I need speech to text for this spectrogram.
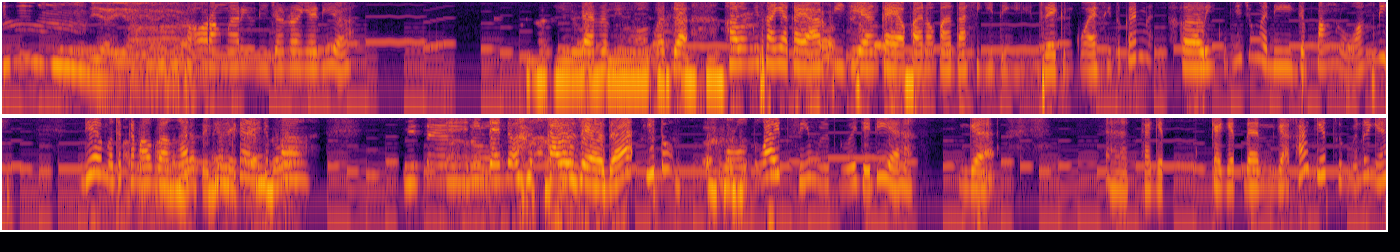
Hmm, iya iya iya. iya. Seorang Mario di genrenya dia. Dan lebih worldwide? RPG. Kalau misalnya kayak RPG yang kayak Final Fantasy gitu, Dragon Quest itu kan eh, lingkupnya cuma di Jepang doang nih. Dia emang terkenal Karena banget dia timnya di kan di. Jepang. Nintendo. Nintendo. Kalau Zelda itu worldwide sih menurut gue. Jadi ya nggak eh, kaget kaget dan nggak kaget sebenarnya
